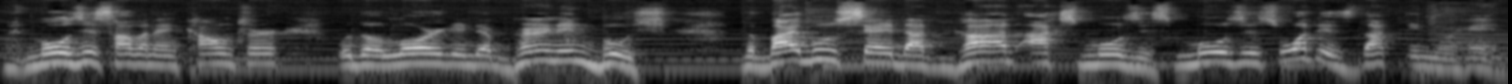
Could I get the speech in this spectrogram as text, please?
When Moses have an encounter with the Lord in the burning bush, the Bible said that God asked Moses, Moses, what is that in your hand?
